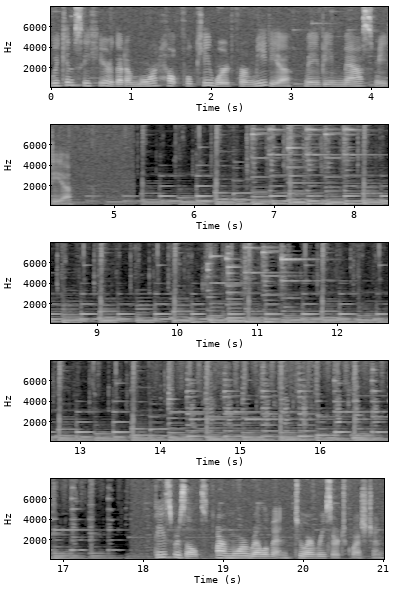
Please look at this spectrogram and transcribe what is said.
we can see here that a more helpful keyword for media may be mass media. These results are more relevant to our research question.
